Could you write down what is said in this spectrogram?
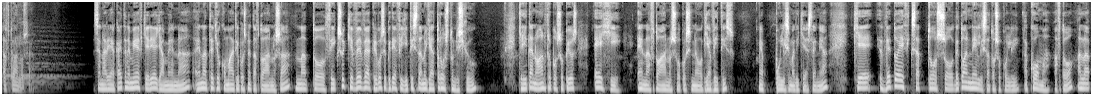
αυτοάνοσα. Σεναριακά ήταν μια ευκαιρία για μένα ένα τέτοιο κομμάτι όπως είναι τα αυτοάνοσα να το θίξω και βέβαια ακριβώς επειδή αφηγητής ήταν ο γιατρός του νησιού και ήταν ο άνθρωπος ο οποίος έχει ένα αυτοάνωσο όπως είναι ο διαβήτης, μια πολύ σημαντική ασθένεια και δεν το έθιξα τόσο, δεν το ανέλησα τόσο πολύ ακόμα αυτό, αλλά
